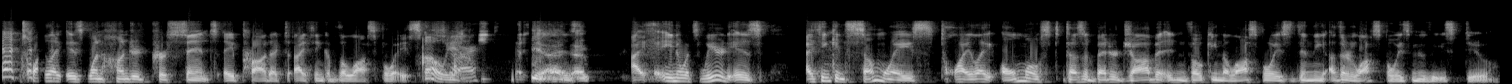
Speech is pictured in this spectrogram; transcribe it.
Twilight is 100% a product, I think, of the Lost Boys. Oh, yeah. Yeah. I, I, you know, what's weird is I think in some ways Twilight almost does a better job at invoking the Lost Boys than the other Lost Boys movies do.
